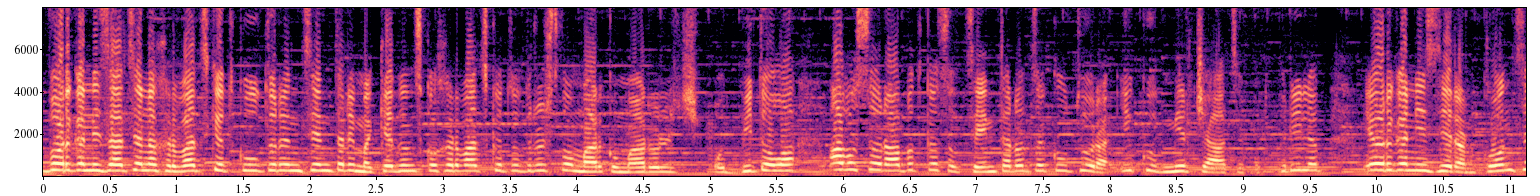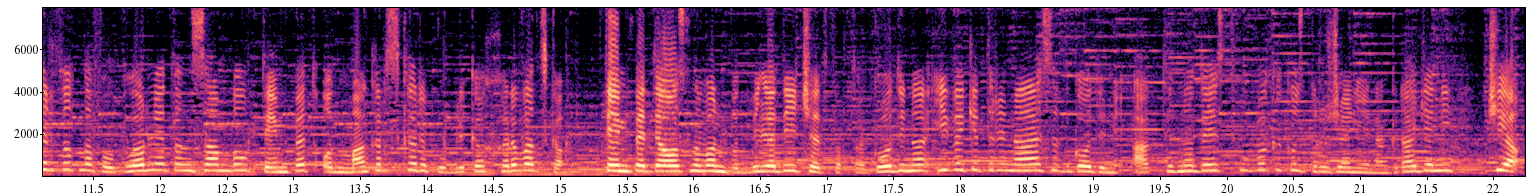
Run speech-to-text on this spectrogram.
Во организација на Хрватскиот културен центар и Македонско-хрватското друштво Марко Марулич од Битола, а во соработка со Центарот за култура и Куд Мирча Ацев од Прилеп, е организиран концертот на фолклорниот ансамбл Темпет од Макарска Република Хрватска. Темпет е основан во 2004 година и веќе 13 години активно действува како здружение на граѓани, чија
